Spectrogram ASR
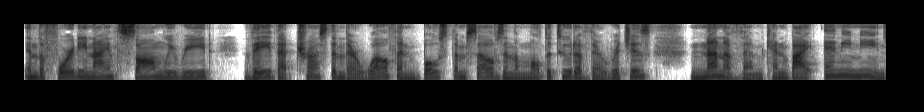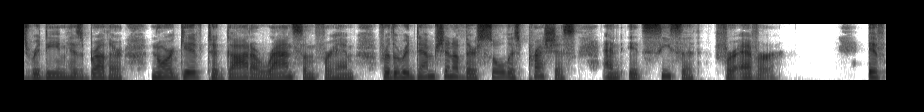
In the 49th Psalm, we read, they that trust in their wealth and boast themselves in the multitude of their riches, none of them can by any means redeem his brother, nor give to God a ransom for him, for the redemption of their soul is precious, and it ceaseth forever. If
